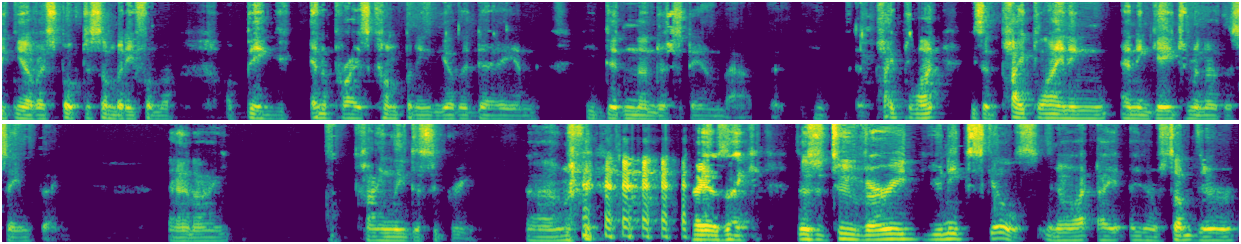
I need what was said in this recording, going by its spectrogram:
speaking of, I spoke to somebody from a, a big enterprise company the other day, and he didn't understand that. That he, the pipeline, he said, pipelining and engagement are the same thing, and I kindly disagree. Um, I was like, those are two very unique skills. You know, I, I you know, some they're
